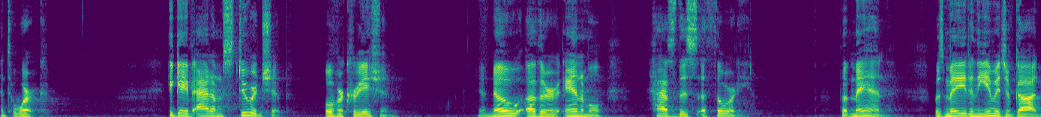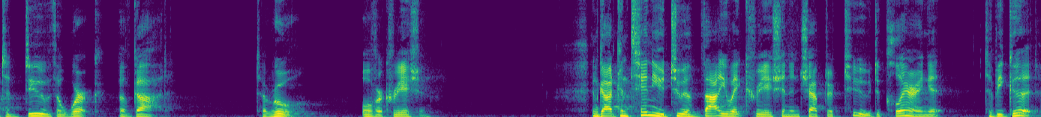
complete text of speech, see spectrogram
and to work. He gave Adam stewardship over creation. You know, no other animal has this authority. But man was made in the image of God to do the work of God, to rule over creation. And God continued to evaluate creation in chapter 2, declaring it to be good.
